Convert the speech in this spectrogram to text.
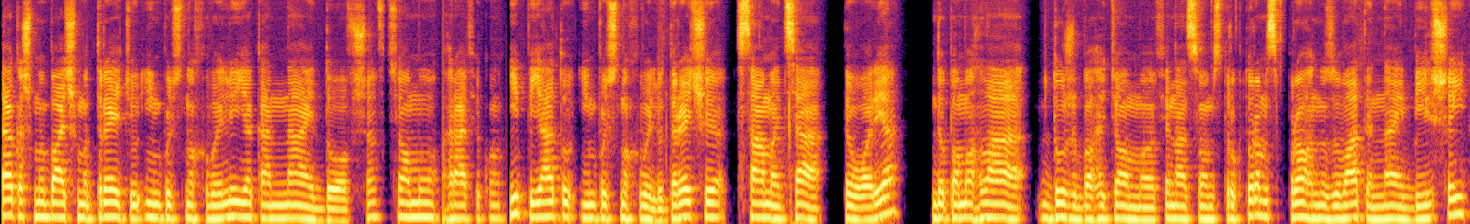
Також ми бачимо третю імпульсну хвилю, яка найдовша в цьому графіку, і п'яту імпульсну хвилю. До речі, саме ця теорія допомогла дуже багатьом е, фінансовим структурам спрогнозувати найбільший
